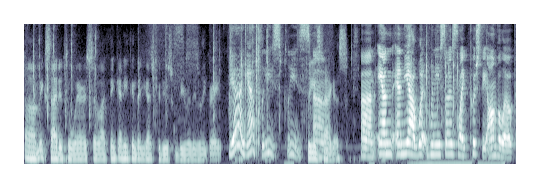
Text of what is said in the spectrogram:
um, excited to wear. So I think anything that you guys produce would be really, really great. Yeah, yeah, please, please. Please um, tag us. Um, and and yeah, what when he says like push the envelope,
